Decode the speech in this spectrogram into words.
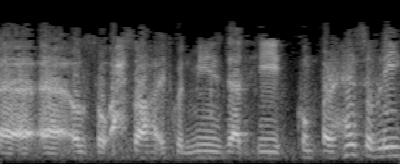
uh, uh, also ahsaha, it could mean that he comprehensively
